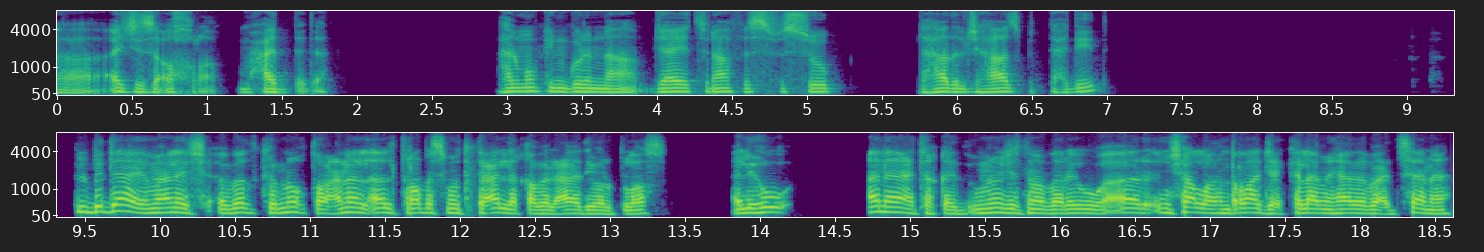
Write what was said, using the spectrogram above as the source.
آه، أجهزة أخرى محددة. هل ممكن نقول إنها جاية تنافس في السوق لهذا الجهاز بالتحديد؟ في البداية معلش بذكر نقطة عن ال Ultra بس متعلقة بالعادي وال Plus اللي هو أنا أعتقد من وجهة نظري وان شاء الله نراجع كلامي هذا بعد سنة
